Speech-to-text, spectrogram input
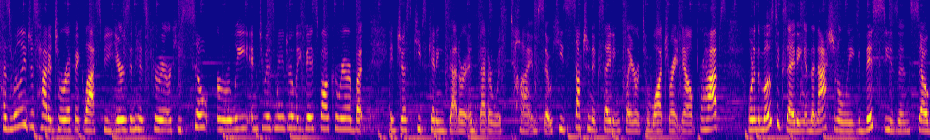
has really just had a terrific last few years in his career. He's so early into his Major League Baseball career, but it just keeps getting better and better with time. So he's such an exciting player to watch right now, perhaps one of the most exciting in the National League this season. So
